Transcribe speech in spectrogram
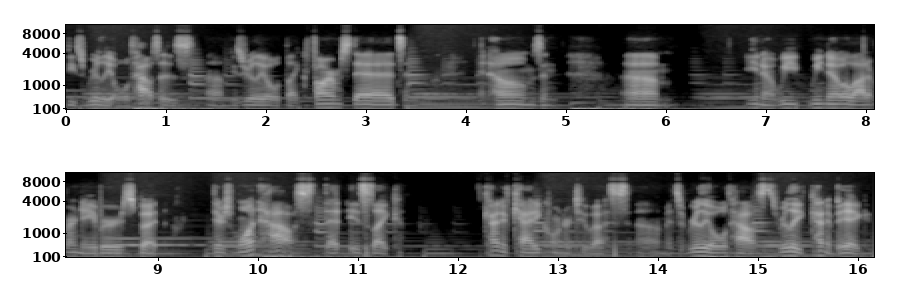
these really old houses, um, these really old like farmsteads and, and homes. And, um, you know, we, we know a lot of our neighbors, but there's one house that is like kind of catty corner to us. Um, it's a really old house. It's really kind of big,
